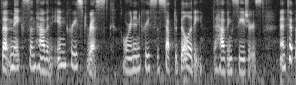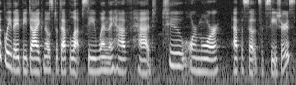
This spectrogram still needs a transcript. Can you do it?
that makes them have an increased risk or an increased susceptibility to having seizures. And typically, they'd be diagnosed with epilepsy when they have had two or more episodes of seizures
